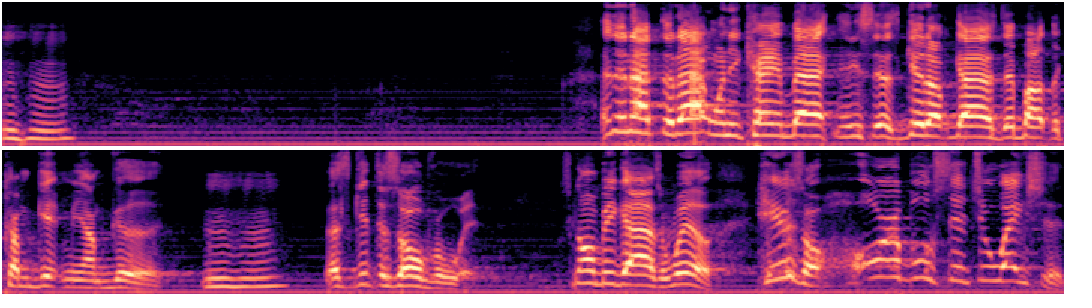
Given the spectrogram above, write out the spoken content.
mm-hmm. And then after that, when he came back and he says, Get up, guys, they're about to come get me. I'm good. Mm-hmm. Let's get this over with. It's going to be God's will. Here's a horrible situation.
